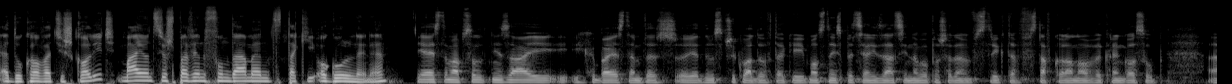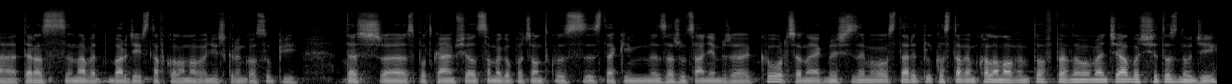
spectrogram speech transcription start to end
edukować i szkolić, mając już pewien fundament taki ogólny, nie? Ja jestem absolutnie za i, i, chyba jestem też jednym z przykładów takiej mocnej specjalizacji, no bo poszedłem w stricte w staw kolanowy, kręgosłup. E, Teraz nawet bardziej w staw kolanowy niż kręgosłup i też e, spotkałem się od samego początku z, z takim zarzucaniem, że kurczę, no jakbyś się zajmował stary tylko stawem kolanowym, to w pewnym momencie albo ci się to znudzi,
